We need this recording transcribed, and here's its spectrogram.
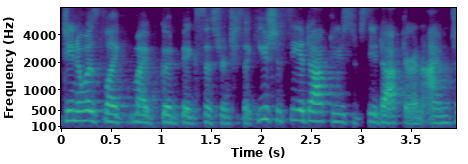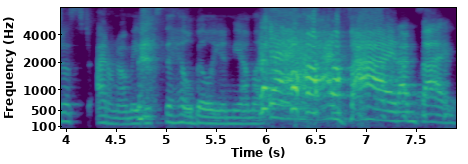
Dina was like my good big sister, and she's like, "You should see a doctor. You should see a doctor." And I'm just, I don't know, maybe it's the hillbilly in me. I'm like, "Ah, I'm fine. I'm fine.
